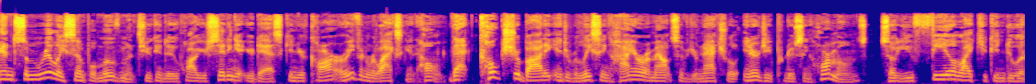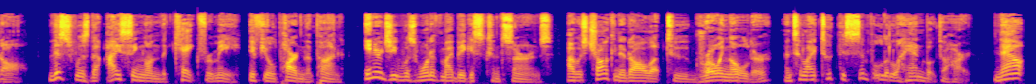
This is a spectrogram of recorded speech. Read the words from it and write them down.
and some really simple movements you can do while you're sitting at your desk, in your car, or even relaxing at home that coax your body into releasing higher amounts of your natural energy producing hormones so you feel like you can do it all. This was the icing on the cake for me, if you'll pardon the pun. Energy was one of my biggest concerns. I was chalking it all up to growing older until I took this simple little handbook to heart. Now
